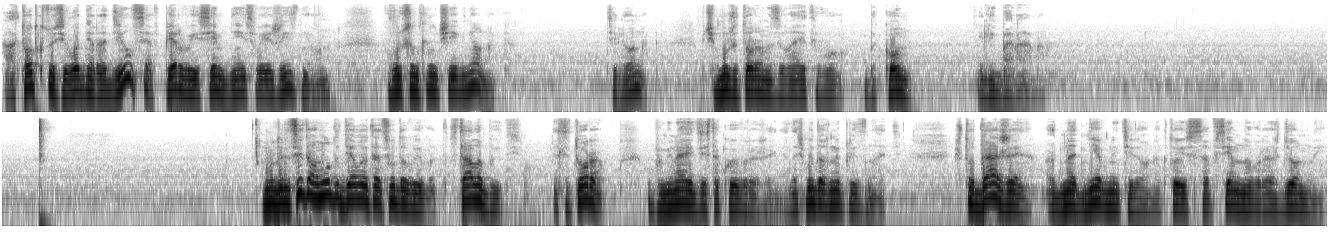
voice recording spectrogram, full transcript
а тот, кто сегодня родился в первые семь дней своей жизни, он в лучшем случае ягненок, теленок. Почему же Тора называет его быком или бараном? Мудрецы Талмуда делают отсюда вывод. Стало быть, если Тора упоминает здесь такое выражение, значит, мы должны признать, что даже однодневный теленок, то есть совсем новорожденный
